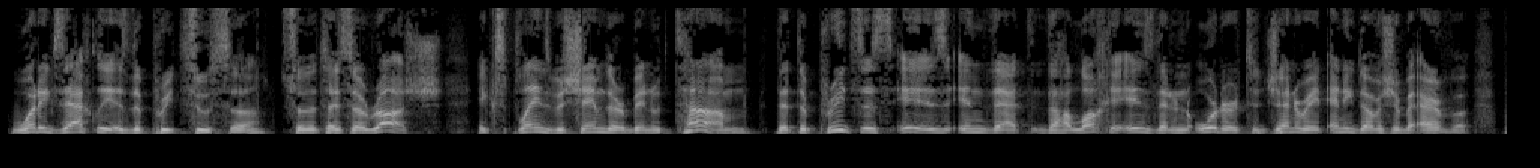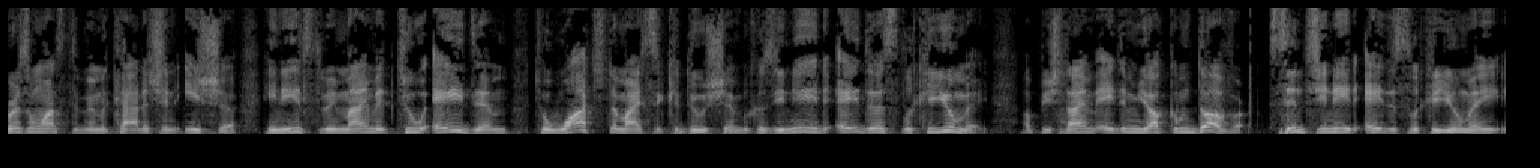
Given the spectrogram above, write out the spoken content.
What exactly is the pritzusa? So the Taisa Rush explains b'shem the Rabbeinu Tam that the pritzis is in that the halacha is that in order to generate any davar be'erva, a person wants to be mekadosh and isha, he needs to be maimed to edim to watch the ma'aseh kedushim because you need edus l'kiyume. Al pishnayim edim yakum davar. Since you need edus l'kiyume,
